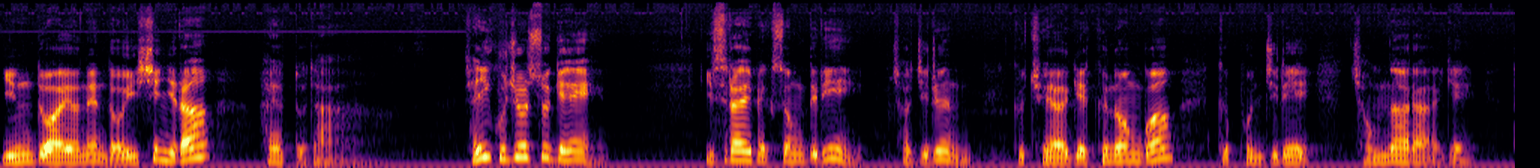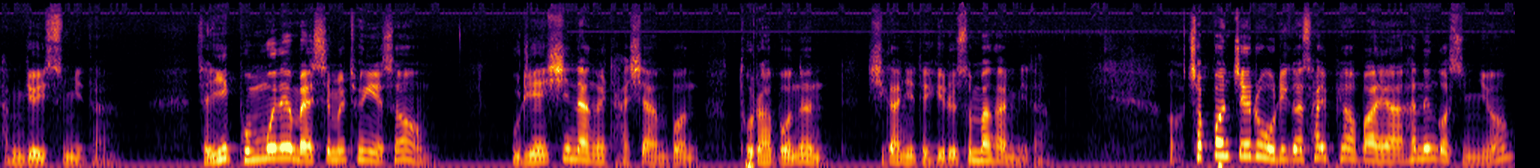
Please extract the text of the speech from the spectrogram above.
인도하여 낸 너희 신이라 하였도다. 자, 이 구절 속에 이스라엘 백성들이 저지른 그 죄악의 근원과 그 본질이 적나라하게 담겨 있습니다. 자, 이 본문의 말씀을 통해서 우리의 신앙을 다시 한번 돌아보는 시간이 되기를 소망합니다. 어, 첫 번째로 우리가 살펴봐야 하는 것은요.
